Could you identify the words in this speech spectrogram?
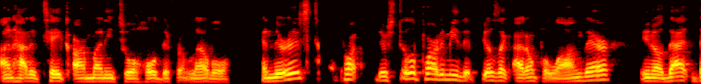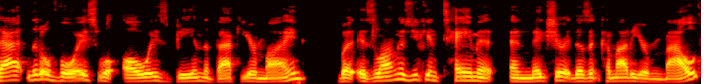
on how to take our money to a whole different level. And there is still part, there's still a part of me that feels like I don't belong there. You know that that little voice will always be in the back of your mind, but as long as you can tame it and make sure it doesn't come out of your mouth,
